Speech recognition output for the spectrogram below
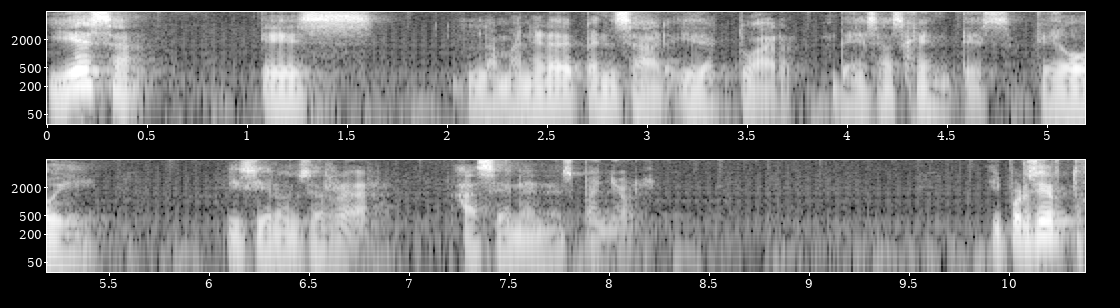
Y esa es la manera de pensar y de actuar de esas gentes que hoy hicieron cerrar a cena en español. Y por cierto,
